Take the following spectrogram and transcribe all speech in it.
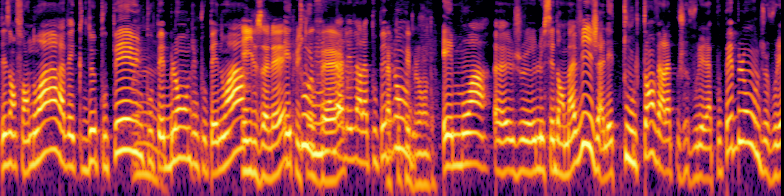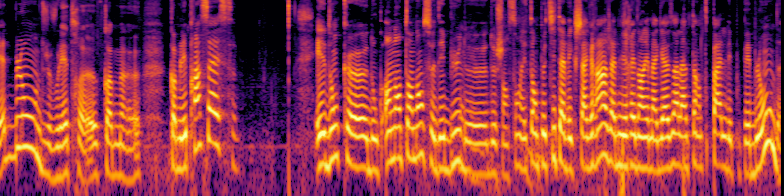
des enfants noirs avec deux poupées, une hmm. poupée blonde, une poupée noire. Et ils allaient et plutôt tout le monde vers allait vers la poupée, blonde. Et moi, euh, je le sais dans ma vie, j'allais tout le temps vers la. Je voulais la poupée blonde, je voulais être blonde, je voulais être euh, comme comme les princesses. Et donc, donc, en entendant ce début de, de, chanson, étant petite avec chagrin, j'admirais dans les magasins la teinte pâle des poupées blondes.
